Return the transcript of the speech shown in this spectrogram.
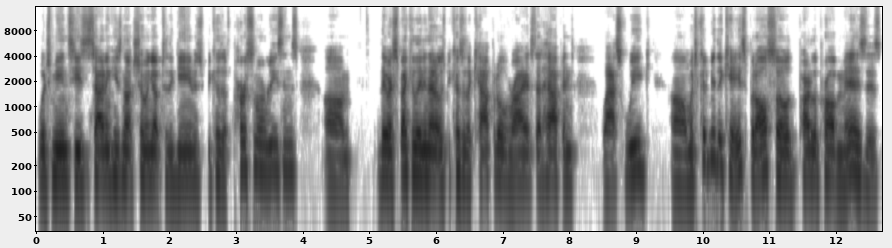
which means he's deciding he's not showing up to the games because of personal reasons. Um, they were speculating that it was because of the Capitol riots that happened last week, um, which could be the case. But also, part of the problem is is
